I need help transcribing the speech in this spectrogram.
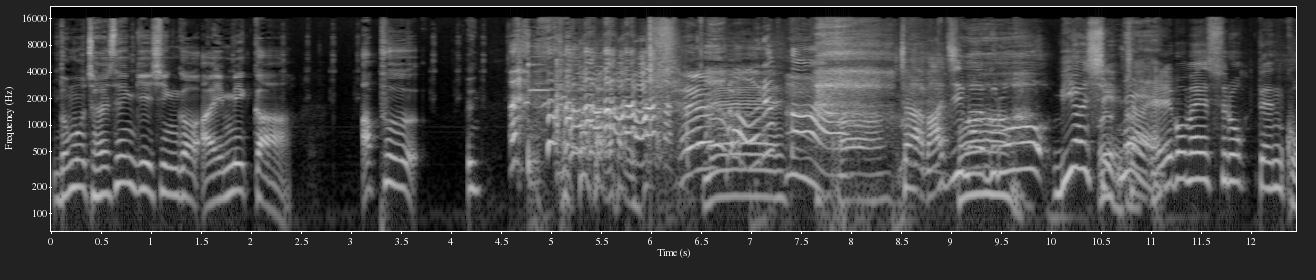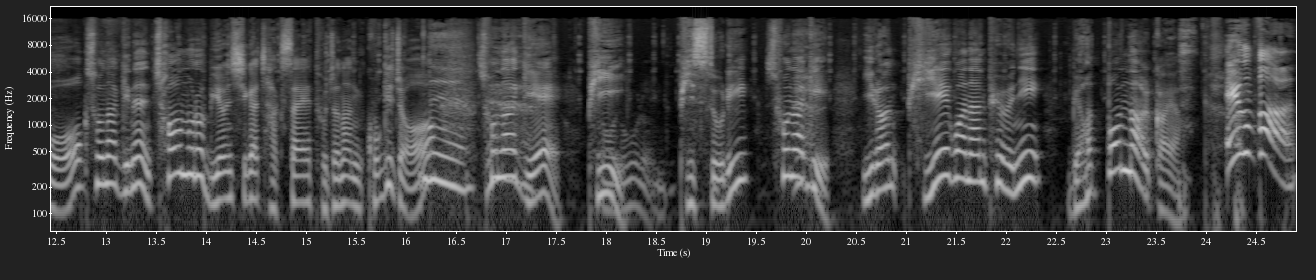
너무 잘생기신 거 아닙니까? 아프 네. 자, 마지막으로 미연 씨. 네. 자, 앨범에 수록된 곡 소나기는 처음으로 미연 씨가 작사에 도전한 곡이죠. 네. 소나기의 비, 빗소리, 소나기 이런 비에 관한 표현이 몇 번 나올까요? 일곱 번.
